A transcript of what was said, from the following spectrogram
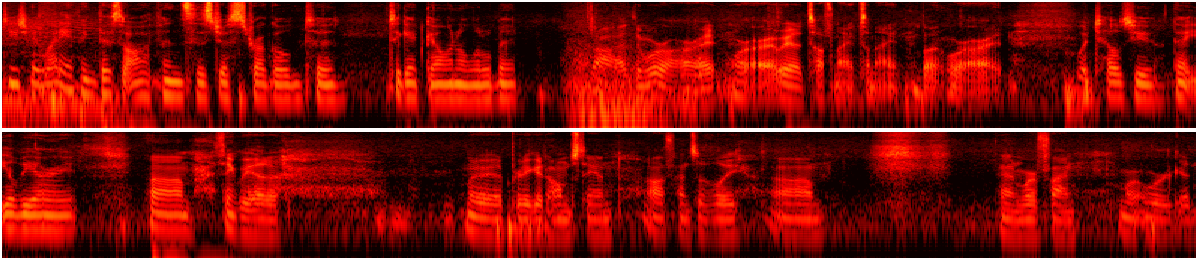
DJ, why do you think this offense has just struggled to, to get going a little bit? Oh, I think we're all right. We're all right. We had a tough night tonight, but we're all right. What tells you that you'll be all right? Um, I think we had a we had a pretty good homestand offensively, um, and we're fine. We're, we're good.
